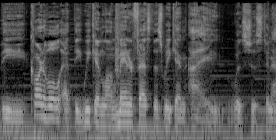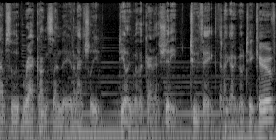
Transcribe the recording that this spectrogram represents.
the carnival at the weekend long Manor Fest this weekend, I was just an absolute wreck on Sunday, and I'm actually dealing with a kind of shitty toothache that I got to go take care of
